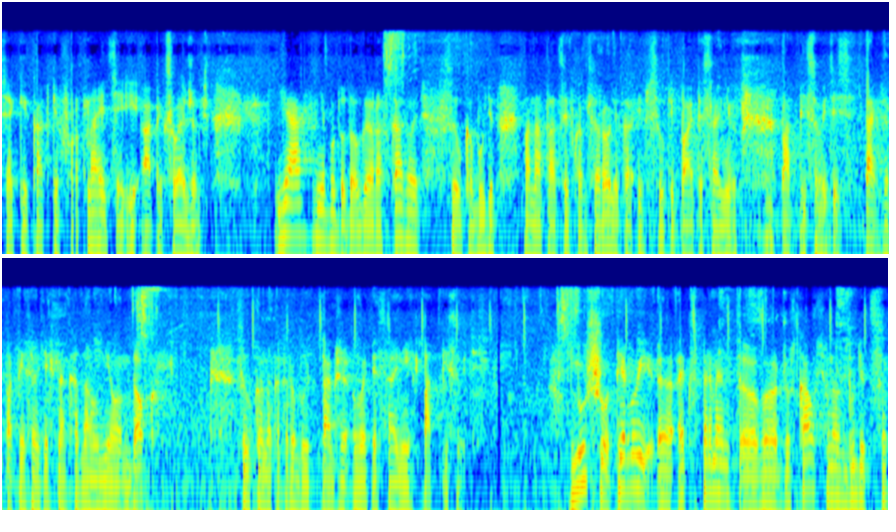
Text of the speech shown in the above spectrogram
всякие катки в Fortnite и Apex Legends. Я не буду долго рассказывать, ссылка будет в аннотации в конце ролика и в ссылке по описанию. Подписывайтесь. Также подписывайтесь на канал Neon Dog, ссылка на который будет также в описании. Подписывайтесь. Ну что, первый э, эксперимент э, в Just Cause е у нас будет с,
